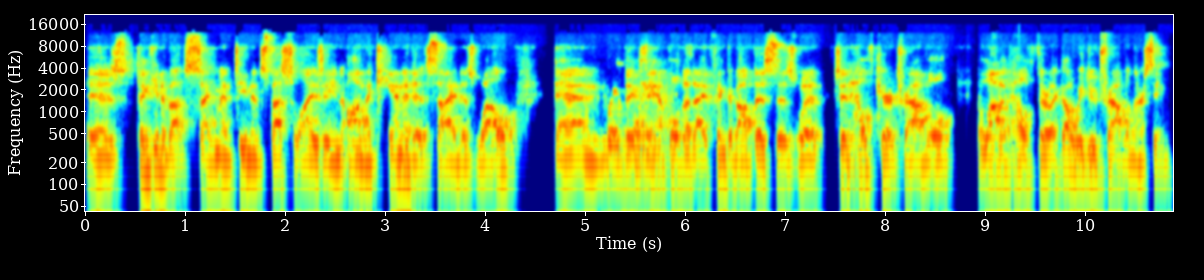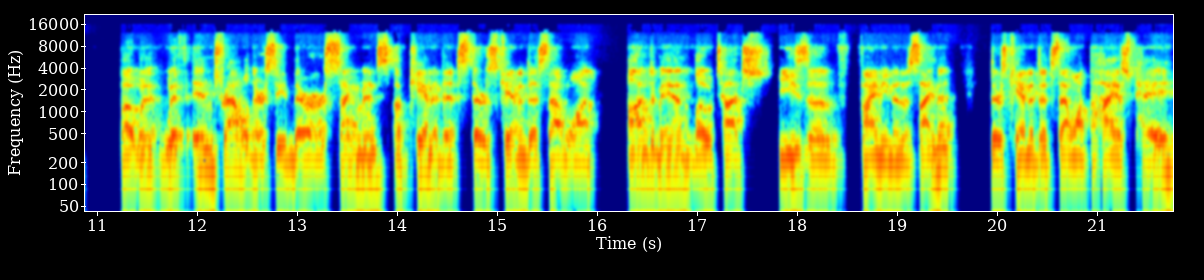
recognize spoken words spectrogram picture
is thinking about segmenting and specializing on the candidate side as well. And the example that I think about this is with in healthcare travel. A lot of health, they're like, oh, we do travel nursing. But when, within travel nursing, there are segments of candidates. There's candidates that want on demand, low touch, ease of finding an assignment. There's candidates that want the highest pay.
